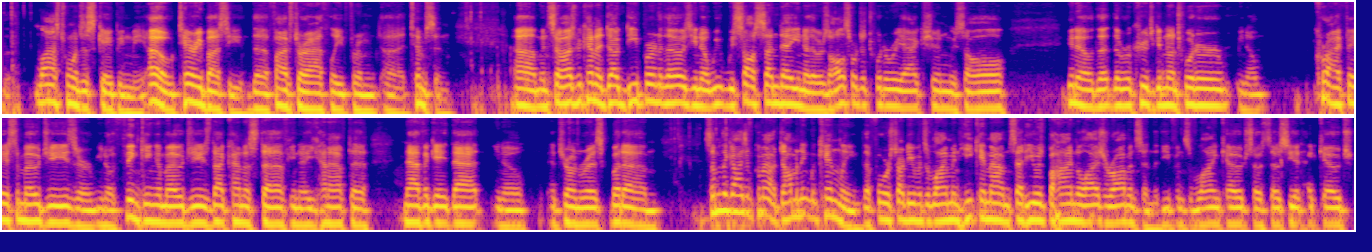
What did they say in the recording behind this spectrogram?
the, last one's escaping me. Oh, Terry Bussey, the five star athlete from uh, Timpson. Um, and so as we kind of dug deeper into those, you know, we, we saw Sunday, you know, there was all sorts of Twitter reaction. We saw, you know, the, the recruits getting on Twitter, you know, cry face emojis or, you know, thinking emojis, that kind of stuff. You know, you kind of have to navigate that, you know, at your own risk. But um, some of the guys have come out. Dominic McKinley, the four star defensive lineman, he came out and said he was behind Elijah Robinson, the defensive line coach, so associate head coach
